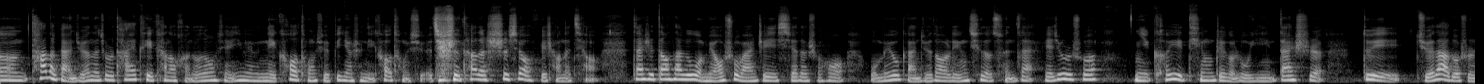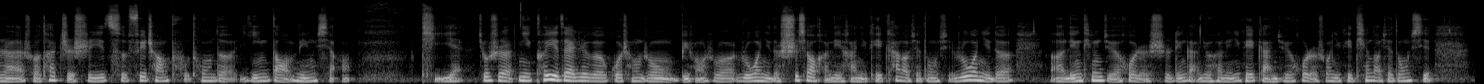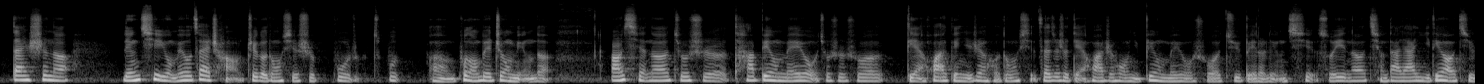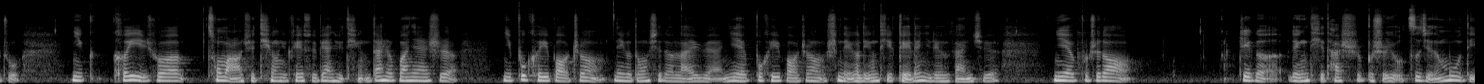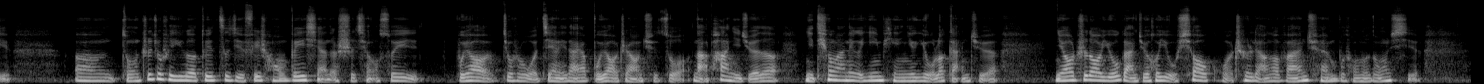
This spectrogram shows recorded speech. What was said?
嗯，他的感觉呢，就是他还可以看到很多东西，因为尼寇同学毕竟是尼寇同学，就是他的视效非常的强。但是当他给我描述完这一些的时候，我没有感觉到灵气的存在。也就是说，你可以听这个录音，但是。对绝大多数人来说，它只是一次非常普通的引导冥想体验。就是你可以在这个过程中，比方说，如果你的视效很厉害，你可以看到一些东西；如果你的呃聆听觉或者是灵感觉很灵，你可以感觉或者说你可以听到一些东西。但是呢，灵气有没有在场，这个东西是不不嗯不能被证明的。而且呢，就是它并没有，就是说。点化给你任何东西，在这是点化之后，你并没有说具备了灵气，所以呢，请大家一定要记住，你可以说从网上去听，你可以随便去听，但是关键是你不可以保证那个东西的来源，你也不可以保证是哪个灵体给了你这个感觉，你也不知道这个灵体它是不是有自己的目的，嗯，总之就是一个对自己非常危险的事情，所以。不要，就是我建议大家不要这样去做。哪怕你觉得你听完那个音频，你有了感觉，你要知道有感觉和有效果这是两个完全不同的东西。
